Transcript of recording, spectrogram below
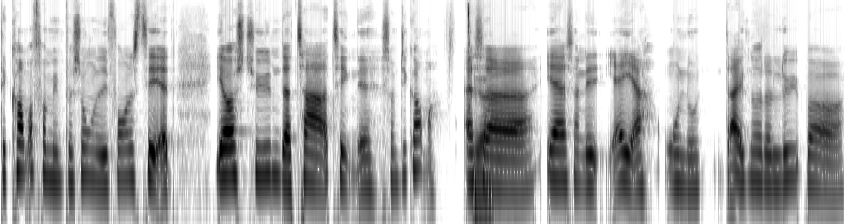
det kommer fra min personlighed i forhold til, at jeg er også typen, der tager tingene, som de kommer. Altså, ja. jeg er sådan lidt, ja ja, ro nu, der er ikke noget, der løber, og,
